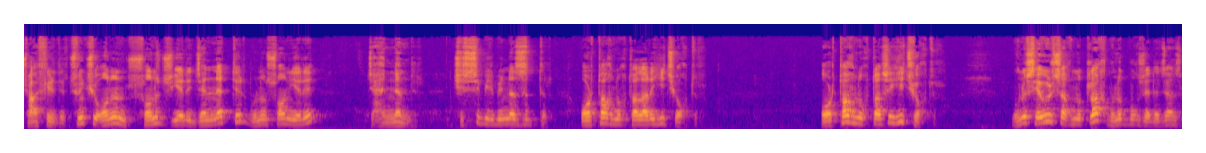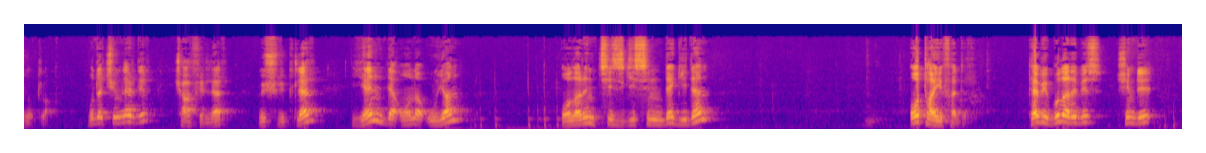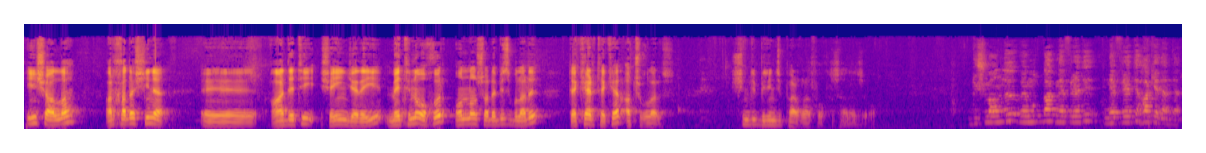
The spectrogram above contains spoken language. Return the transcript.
شاہ فرد چونک اون سنچ یری جہن بو سیرے جہند سے زدر لر نسٹرس متلاق جہاز متلاق مدت شمل چیز گیسی بولا ربیس اللہ اور خدا e, adeti şeyin gereği metni okur. Ondan sonra biz bunları teker teker açıklarız. Şimdi birinci paragraf oku sadece o. Düşmanlığı ve mutlak nefreti, nefreti hak edenler.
